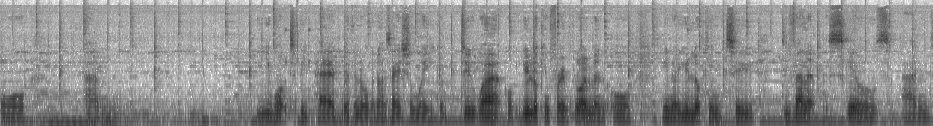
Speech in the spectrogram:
or um, you want to be paired with an organisation where you could do work or you're looking for employment or, you know, you're looking to develop skills and,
